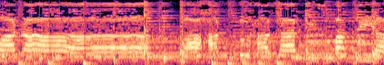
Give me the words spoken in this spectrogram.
মারা বাহাত্তর হাজার ইস্পাত দিয়া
